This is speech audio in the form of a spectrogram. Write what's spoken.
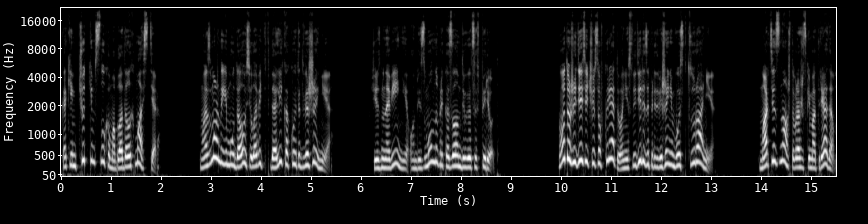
каким чутким слухом обладал их мастер. Возможно, ему удалось уловить вдали какое-то движение. Через мгновение он безмолвно приказал им двигаться вперед. Вот уже 10 часов к ряду они следили за передвижением войск Цурани. Мартин знал, что вражеским отрядам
